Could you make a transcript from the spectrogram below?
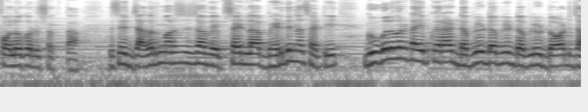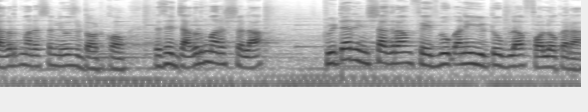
फॉलो करू शकता. तसेच जागृत महाराष्ट्राच्या वेबसाईटला भेट देण्यासाठी गुगलवर टाईप करा डब्ल्यू डब्ल्यू डब्ल्यू डॉट जागृत महाराष्ट्र न्यूज डॉट कॉम तसेच जागृत महाराष्ट्राला ट्विटर इंस्टाग्राम फेसबुक आणि यूट्यूबला फॉलो करा.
